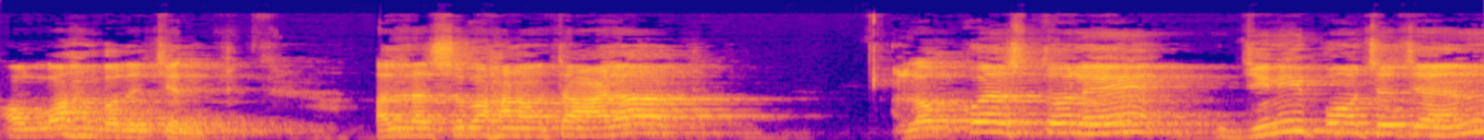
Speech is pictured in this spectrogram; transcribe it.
আল্লাহ বলেছেন। আল্লাহ তাআলা লক্ষ্যস্থলে যিনি পৌঁছেছেন,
